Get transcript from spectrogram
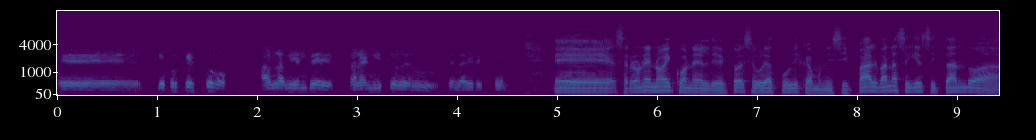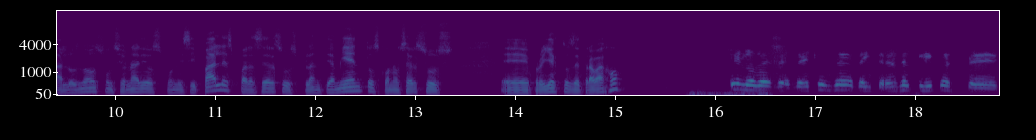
Eh, yo creo que esto habla bien de para inicio de la dirección. Eh, se reúnen hoy con el director de Seguridad Pública Municipal. ¿Van a seguir citando a los nuevos funcionarios municipales para hacer sus planteamientos, conocer sus eh, proyectos de trabajo? Sí, lo de, hecho es de, interés del CLIP este,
